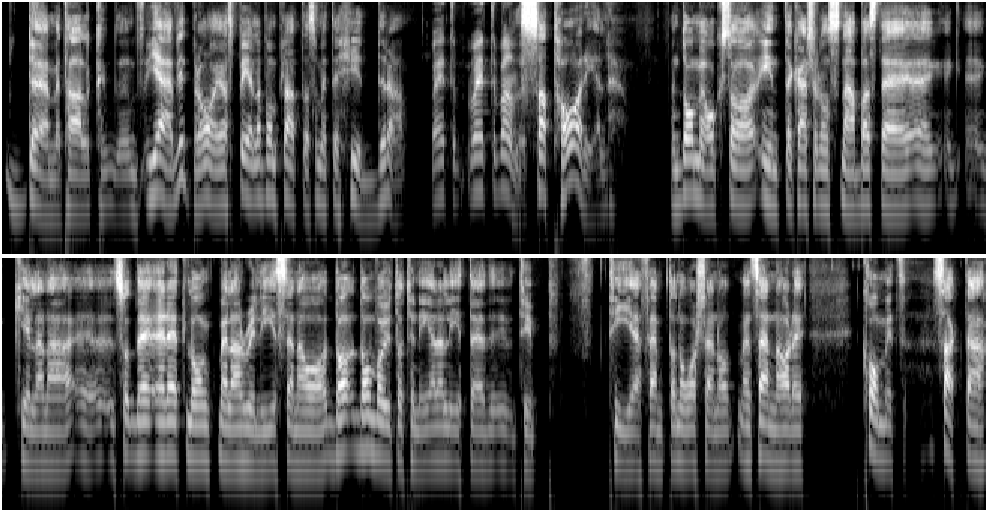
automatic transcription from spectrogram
dömetall. Jävligt bra. Jag spelar på en platta som heter Hydra. Vad heter, vad heter bandet? Satariel. Men de är också inte kanske de snabbaste eh, killarna. eh, Så det är rätt långt mellan releaserna och de, de var ute och turnerade lite, eh, typ 10-15 år sedan. och- Men sen har det kommit sakta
